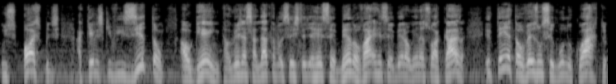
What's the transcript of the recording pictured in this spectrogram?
Os hóspedes, aqueles que visitam alguém. Talvez nessa data você esteja recebendo ou vai receber alguém na sua casa e tenha talvez um segundo quarto.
